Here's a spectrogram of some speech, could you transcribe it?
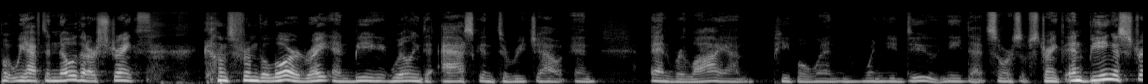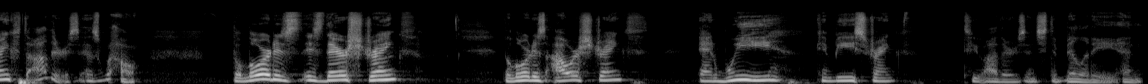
But we have to know that our strength comes from the Lord, right? And being willing to ask and to reach out and and rely on people when when you do need that source of strength and being a strength to others as well. The Lord is is their strength the Lord is our strength, and we can be strength to others and stability and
